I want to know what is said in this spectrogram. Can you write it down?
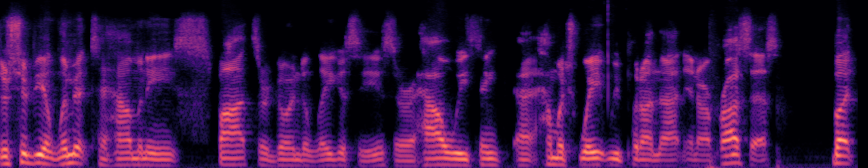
there should be a limit to how many spots are going to legacies or how we think uh, how much weight we put on that in our process. But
